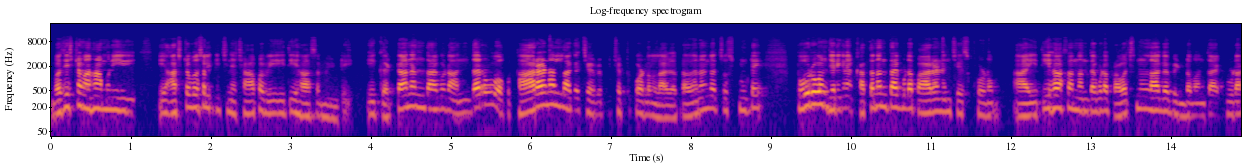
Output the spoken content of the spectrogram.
వశిష్ఠ మహాముని ఈ అష్టవసులకి ఇచ్చిన చాప ఇతిహాసం ఏంటి ఈ ఘట్టానంతా కూడా అందరూ ఒక పారాయణంలాగా చెప్- చెప్పుకోవడం లాగా ప్రధానంగా చూసుకుంటే పూర్వం జరిగిన కథనంతా కూడా పారాయణం చేసుకోవడం ఆ ఇతిహాసాన్ని అంతా కూడా ప్రవచనంలాగా వినడం అంతా కూడా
